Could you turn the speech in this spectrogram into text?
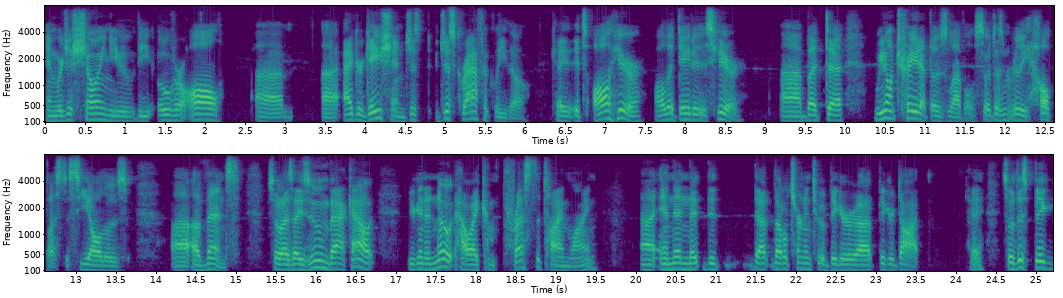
And we're just showing you the overall um, uh, aggregation just, just graphically though. Okay, it's all here, all the data is here, uh, but uh, we don't trade at those levels, so it doesn't really help us to see all those uh, events. So as I zoom back out, you're gonna note how I compress the timeline, uh, and then the, the, that, that'll turn into a bigger, uh, bigger dot. Okay, so this big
